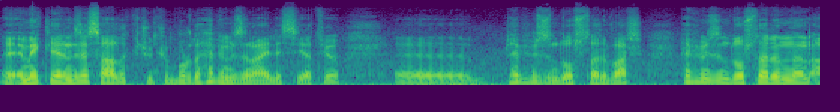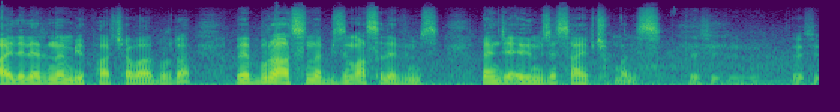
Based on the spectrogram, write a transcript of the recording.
e, emeklerinize sağlık. Çünkü burada hepimizin ailesi yatıyor. E, hepimizin dostları var. Hepimizin dostlarından, ailelerinden bir parça var burada. Ve bura aslında bizim asıl evimiz. Bence evimize sahip çıkmalıyız. Teşekkür ederim. Teşekkür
